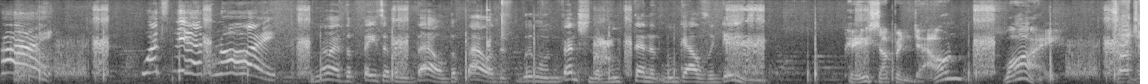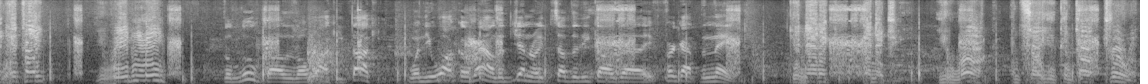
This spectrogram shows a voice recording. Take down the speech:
Hey! What's that noise? Now I have to face up and down the power of this little invention of Lieutenant Lugalzagesi. Pace up and down? Why? Sergeant Hittite, you reading me? The Luke calls it a walkie-talkie. When you walk around, it generates something he calls, uh, I forgot the name. Kinetic energy. You walk, and so you can talk through it.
